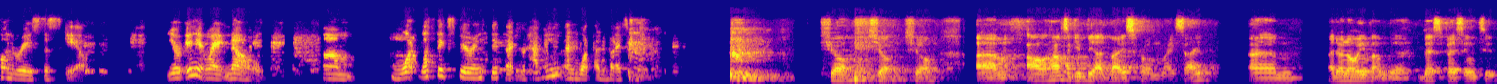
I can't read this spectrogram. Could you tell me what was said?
fundraise to scale? You're in it right now. Um, what what's the experience that you're having and what advice Sure, sure, sure. Um, I'll have to give the advice from my side. Um, I don't know if I'm the best person to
